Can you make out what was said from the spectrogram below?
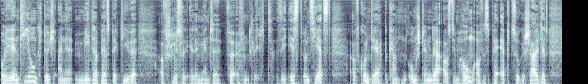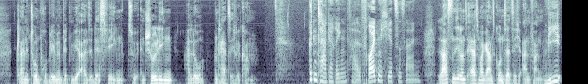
Orientierung durch eine Metaperspektive auf Schlüsselelemente veröffentlicht. Sie ist uns jetzt aufgrund der bekannten Umstände aus dem Homeoffice per App zugeschaltet. Kleine Tonprobleme bitten wir also deswegen zu entschuldigen. Hallo und herzlich willkommen. Guten Tag, Herr Regenthal. Freut mich, hier zu sein. Lassen Sie uns erstmal ganz grundsätzlich anfangen. Wie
